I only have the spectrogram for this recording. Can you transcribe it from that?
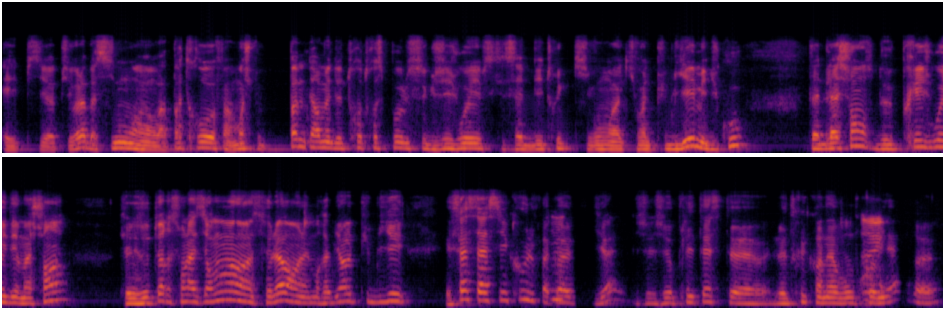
Et puis, puis voilà, bah sinon, on va pas trop. Enfin, moi, je peux pas me permettre de trop trop spoil ce que j'ai joué parce que ça va être des trucs qui vont, qui vont être publiés. Mais du coup, tu as de la chance de préjouer des machins que les auteurs ils sont là à dire non, ceux-là, on aimerait bien le publier. Et ça, c'est assez cool. Enfin, mm. je, je playtest euh, le truc en avant-première. Euh.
